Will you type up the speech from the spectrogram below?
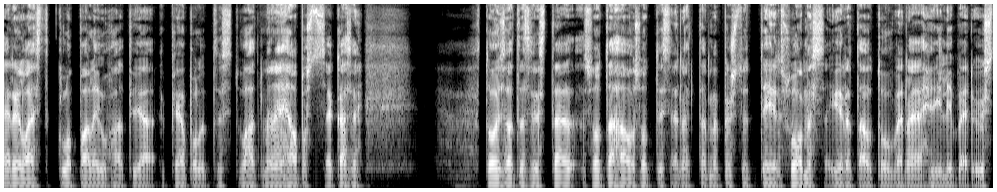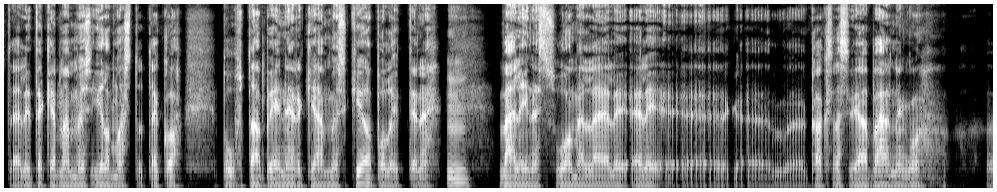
erilaiset globaaliuhat ja geopoliittiset uhat menee helposti sekaisin. Toisaalta siis tämä sotahan osoitti sen, että me pystyttiin Suomessa irtautumaan Venäjän hiilivedyistä, eli tekemään myös ilmastoteko, puhtaampi energia, myös geopoliittinen mm. väline Suomelle. Eli, eli äh, kaksi asiaa vähän niin kuin äh,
